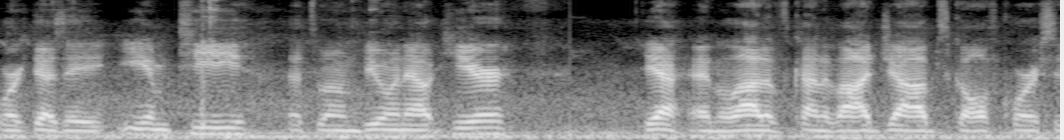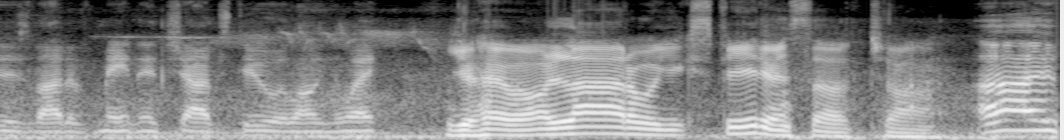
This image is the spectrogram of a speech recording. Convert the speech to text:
Worked as a EMT. That's what I'm doing out here. Yeah, and a lot of kind of odd jobs, golf courses, a lot of maintenance jobs too along the way. You have a lot of experience of job. Uh,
